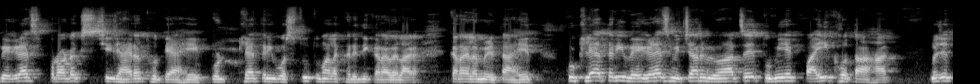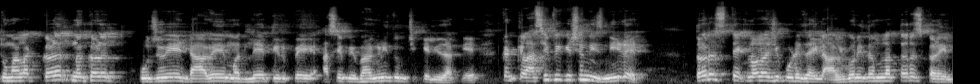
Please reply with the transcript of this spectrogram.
वेगळ्याच प्रॉडक्ट्सची जाहिरात होते आहे कुठल्या तरी वस्तू तुम्हाला खरेदी कराव्या लाग करायला मिळत आहेत कुठल्या तरी वेगळ्याच विचारविवाहाचे तुम्ही एक पाईक होता आहात. म्हणजे तुम्हाला कळत नकळत उजवे डावे मधले तिरपे असे विभागणी तुमची केली जाते. कारण क्लासिफिकेशन इज निडेड तरच टेक्नॉलॉजी पुढे जाईल अल्गोरिदमला तरच कळेल.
